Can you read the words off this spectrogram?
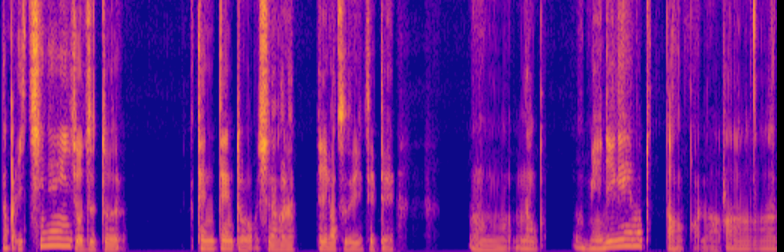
なんか一年以上ずっと点々としながら映画続いてて、うん、なんか、メディゲーも撮ったのかな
